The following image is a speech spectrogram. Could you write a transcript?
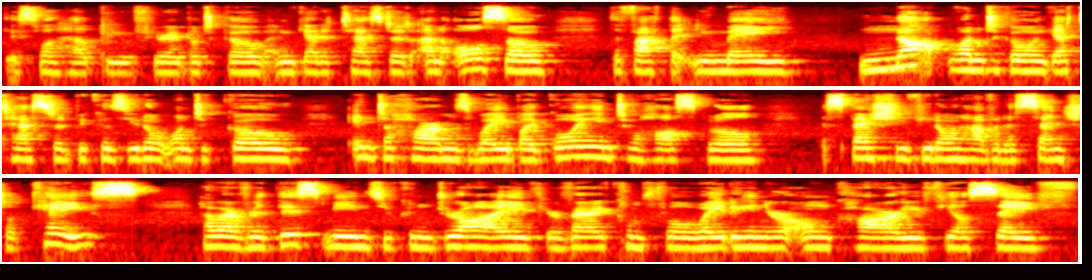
this will help you if you're able to go and get it tested. And also the fact that you may not want to go and get tested because you don't want to go into harm's way by going into a hospital, especially if you don't have an essential case. However, this means you can drive, you're very comfortable waiting in your own car, you feel safe.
